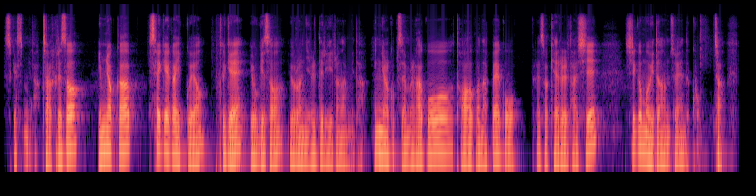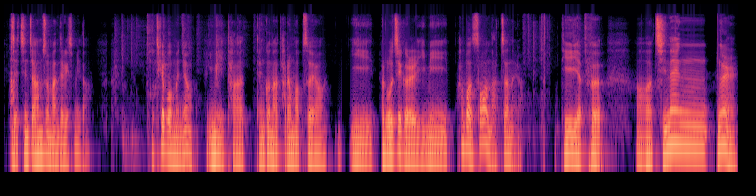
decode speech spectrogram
쓰겠습니다. 자, 그래서 입력값 3개가 있고요. 그게 여기서 이런 일들이 일어납니다. 행렬 곱셈을 하고 더하거나 빼고 그래서 걔를 다시 시그모이드 함수에 넣고 자, 이제 진짜 함수 만들겠습니다. 어떻게 보면요. 이미 다 된 거나 다름없어요. 이 로직을 이미 한번 써놨잖아요. DEF 어, 진행을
